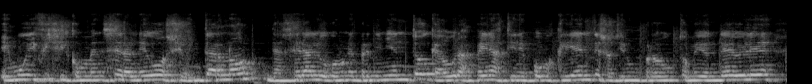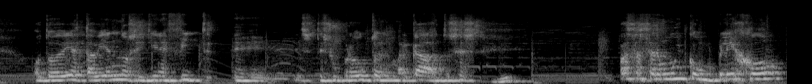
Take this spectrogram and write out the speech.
es muy difícil convencer al negocio interno de hacer algo con un emprendimiento que a duras penas tiene pocos clientes o tiene un producto medio endeble o todavía está viendo si tiene fit eh, de su producto en el mercado. Entonces, pasa a ser muy complejo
